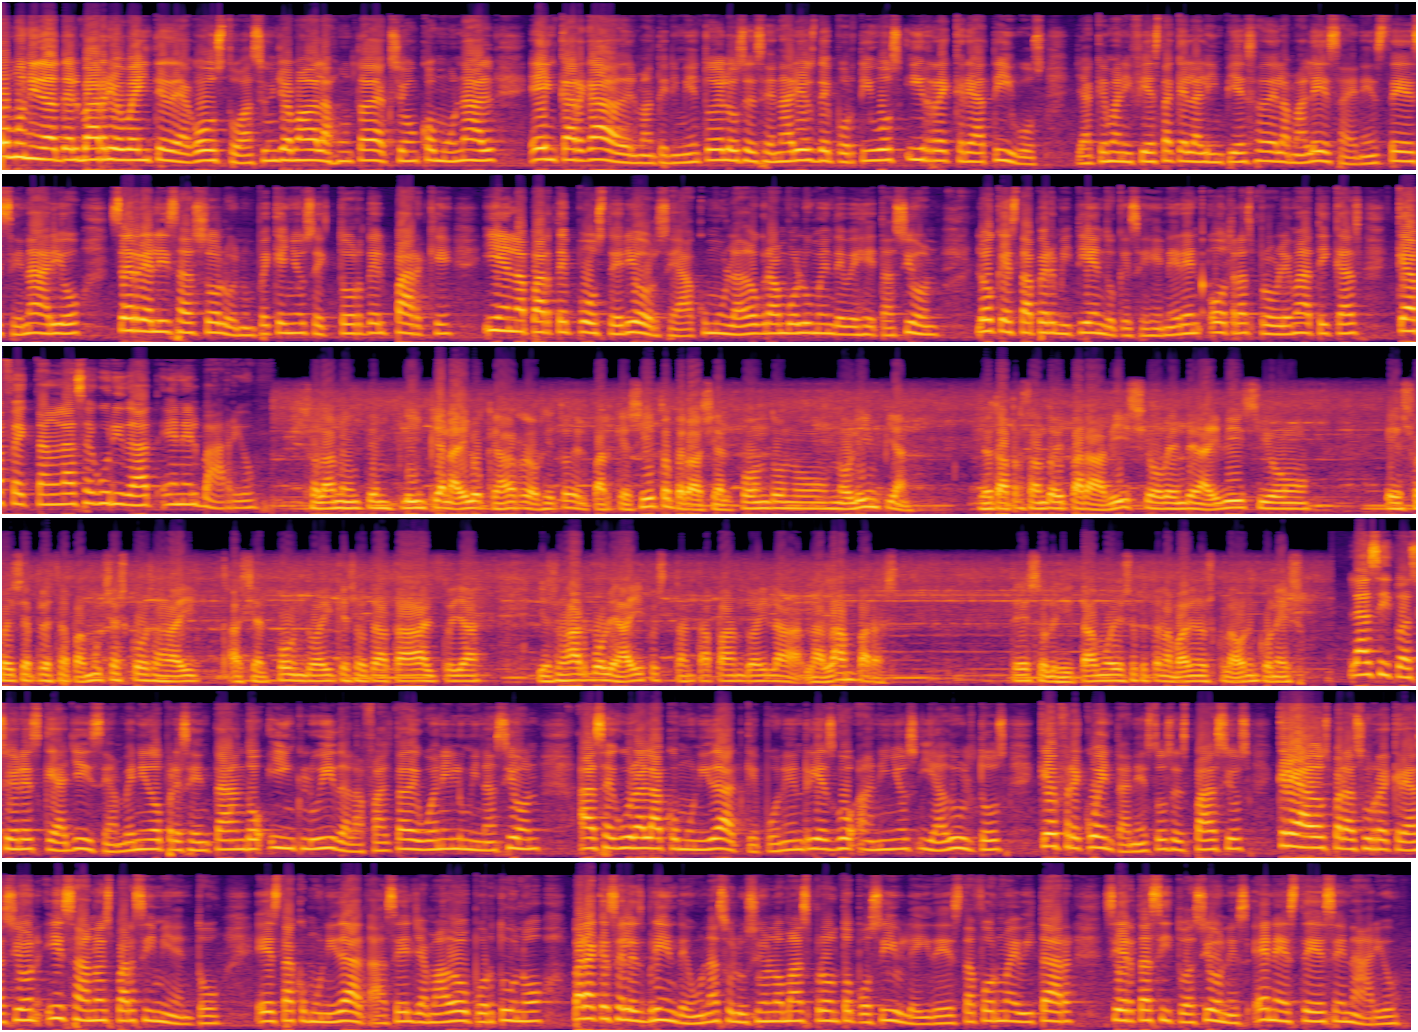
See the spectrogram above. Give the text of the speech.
Comunidad del Barrio 20 de agosto hace un llamado a la Junta de Acción Comunal encargada del mantenimiento de los escenarios deportivos y recreativos, ya que manifiesta que la limpieza de la maleza en este escenario se realiza solo en un pequeño sector del parque y en la parte posterior se ha acumulado gran volumen de vegetación, lo que está permitiendo que se generen otras problemáticas que afectan la seguridad en el barrio. Solamente limpian ahí lo que es alrededor del parquecito, pero hacia el fondo no, no limpian yo está prestando ahí para vicio, venden ahí vicio, eso ahí se presta para muchas cosas ahí, hacia el fondo ahí que eso está alto ya, y esos árboles ahí pues están tapando ahí las lámparas. Entonces solicitamos eso que y nos colaboren con eso. Las situaciones que allí se han venido presentando, incluida la falta de buena iluminación, asegura la comunidad que pone en riesgo a niños y adultos que frecuentan estos espacios creados para su recreación y sano esparcimiento. Esta comunidad hace el llamado oportuno para que se les brinde una solución lo más pronto posible y de esta forma evitar ciertas situaciones en este escenario.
